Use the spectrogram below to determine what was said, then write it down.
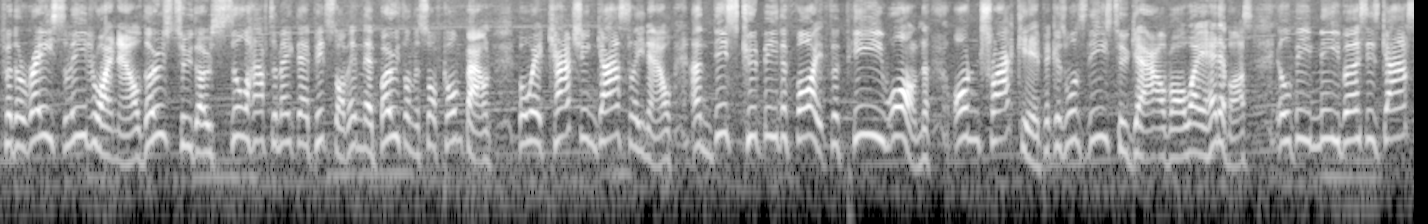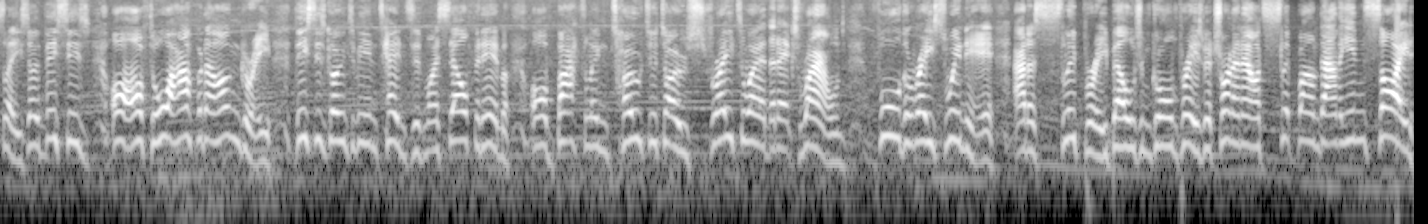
for the race race lead right now. Those two, though, still have to make their pit stop, in. they're both on the soft compound, but we're catching Gasly now, and this could be the fight for P1 3-1 on track here because once these two get out of our way ahead of us, it'll be me versus Gasly. So this is, oh, after what happened at Hungary, this is going to be intense if myself and him are battling toe-to-toe -to -toe straight away at the next round for the race win here at a slippery Belgium Grand Prix. We're trying to now slip round down the inside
